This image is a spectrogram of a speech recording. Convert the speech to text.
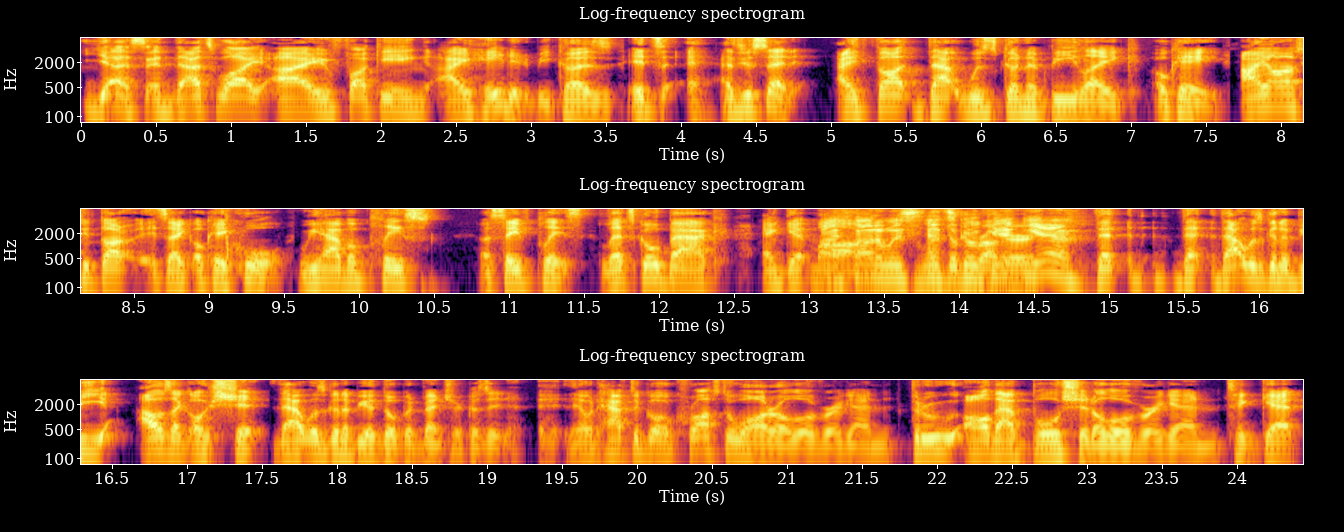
Yes, and that's why I fucking I hate it because it's as you said. I thought that was gonna be like okay. I honestly thought it's like okay, cool. We have a place, a safe place. Let's go back and get mom. I thought it was let's the go brother. get yeah. That that that was gonna be. I was like, oh shit, that was gonna be a dope adventure because it they would have to go across the water all over again, through all that bullshit all over again to get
